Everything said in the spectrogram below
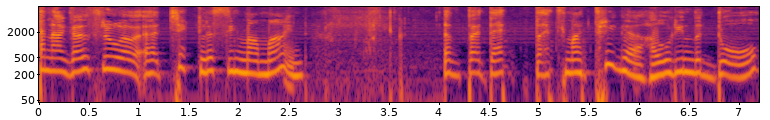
And I go through a, a checklist in my mind. Uh, but that that's my trigger, holding the door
